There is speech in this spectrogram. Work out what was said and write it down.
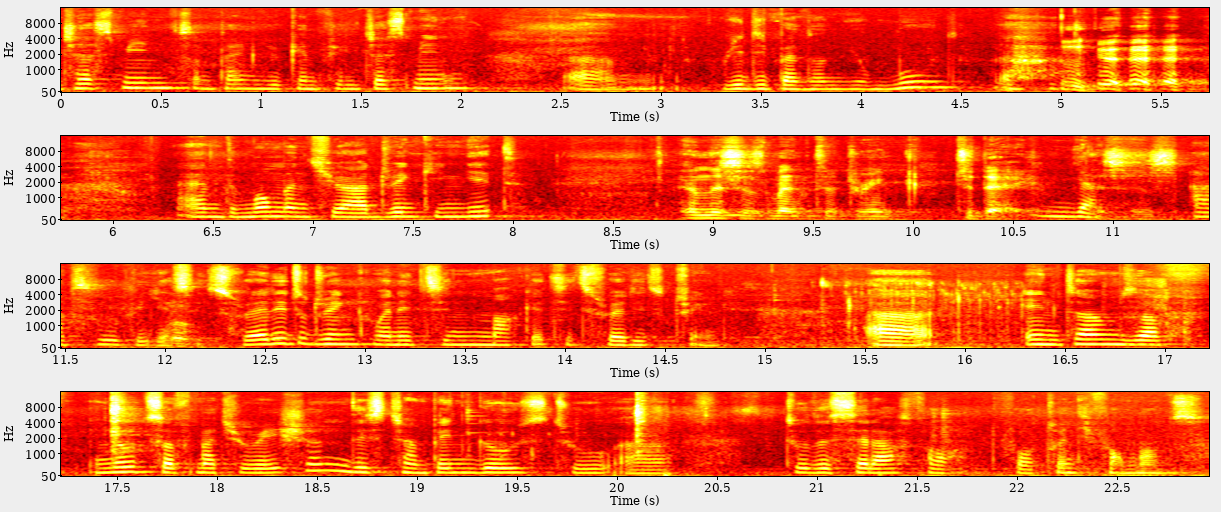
jasmine. Sometimes you can feel jasmine. Um, really depends on your mood and the moment you are drinking it. And this is meant to drink today. Yes, This is Absolutely, yes. Oh. It's ready to drink when it's in market. It's ready to drink. Uh, in terms of notes of maturation, this champagne goes to uh, to the cellar for, for 24 months.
